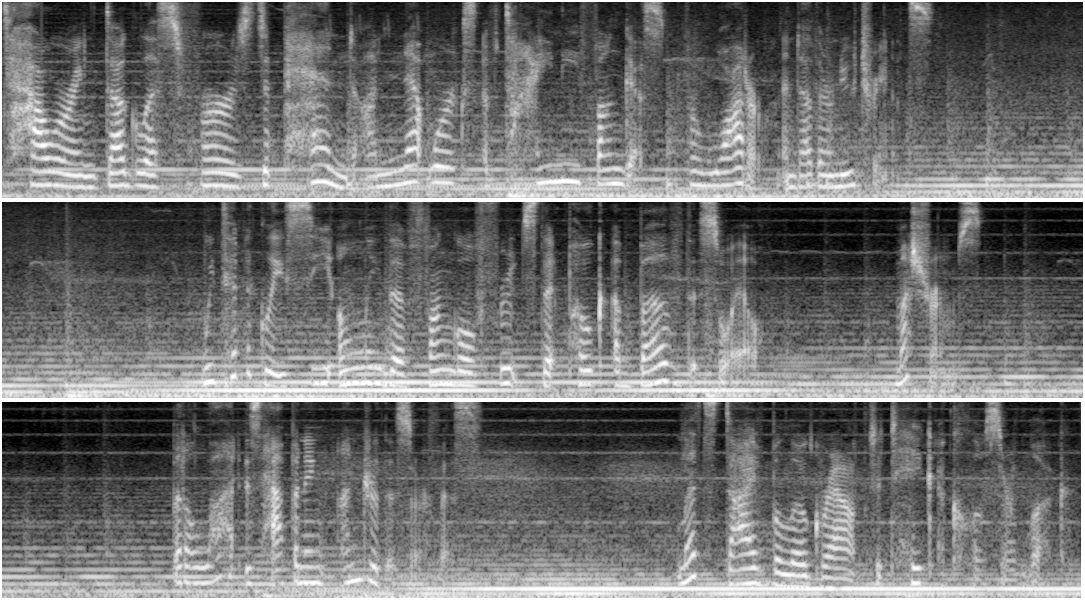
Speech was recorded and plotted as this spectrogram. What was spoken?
towering Douglas firs depend on networks of tiny fungus for water and other nutrients. We typically see only the fungal fruits that poke above the soil, mushrooms. But a lot is happening under the surface. Let's dive below ground to take a closer look.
